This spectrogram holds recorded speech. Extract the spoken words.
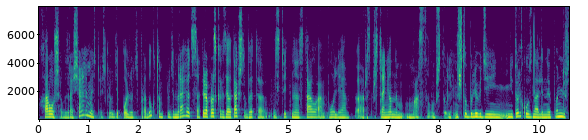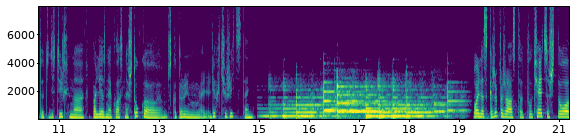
хорошая возвращаемость, то есть люди пользуются продуктом, людям нравится. Теперь вопрос, как сделать так, чтобы это действительно стало более э, распространенным, массовым, что ли. Чтобы люди не только узнали, но и поняли, что это действительно полезная, классная штука, с которой легче жить станет. Оля, скажи, пожалуйста, вот получается, что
